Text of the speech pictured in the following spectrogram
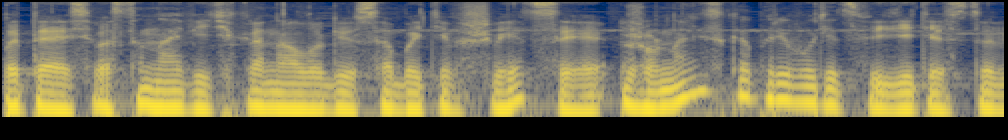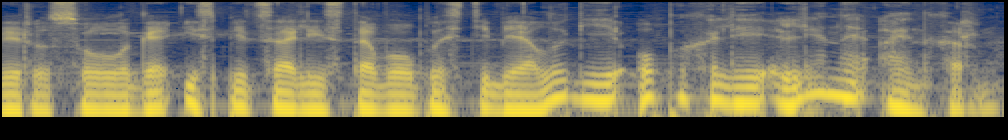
Пытаясь восстановить хронологию событий в Швеции, журналистка приводит свидетельство вирусолога и специалиста в области биологии опухоли Лены Айнхорн.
